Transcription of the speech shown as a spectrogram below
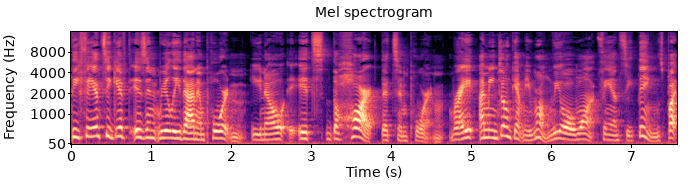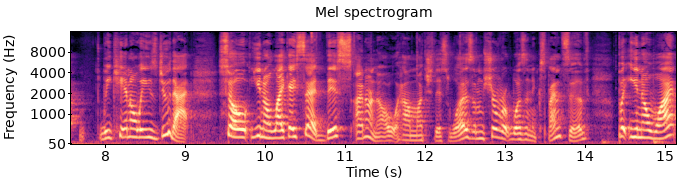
The fancy gift isn't really that important. You know, it's the heart that's important, right? I mean, don't get me wrong. We all want fancy things, but we can't always do that. So, you know, like I said, this, I don't know how much this was. I'm sure it wasn't expensive. But you know what?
